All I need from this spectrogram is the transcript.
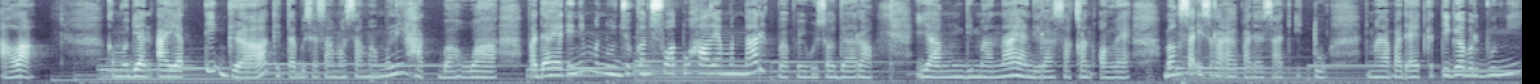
Allah. Kemudian ayat 3 kita bisa sama-sama melihat bahwa pada ayat ini menunjukkan suatu hal yang menarik Bapak Ibu Saudara yang di mana yang dirasakan oleh bangsa Israel pada saat itu. Di mana pada ayat ketiga berbunyi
